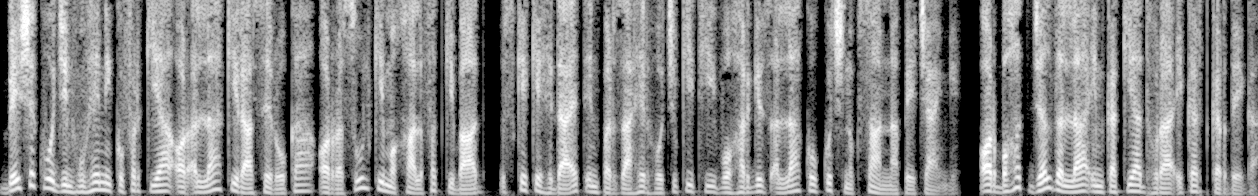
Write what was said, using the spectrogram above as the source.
بے شک وہ جنہوں نے کفر کیا اور اللہ کی راہ سے روکا اور رسول کی مخالفت کی بعد اس کے کہ ہدایت ان پر ظاہر ہو چکی تھی، وہ ہرگز اللہ کو کچھ نقصان نہ پہچائیں گے اور بہت جلد اللہ ان کا کیا دھرا اکرت کر دے گا۔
